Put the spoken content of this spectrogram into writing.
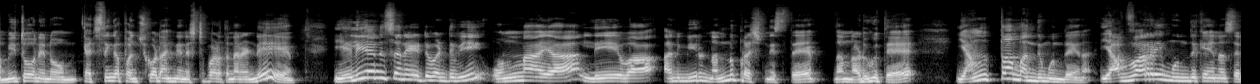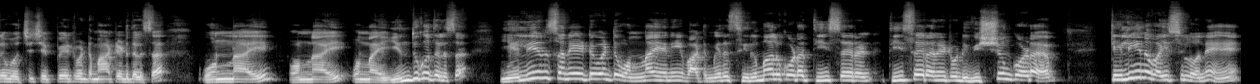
మీతో నేను ఖచ్చితంగా పంచుకోవడానికి నేను ఇష్టపడుతున్నానండి. ఎలియన్స్ అనేటువంటివి ఉన్నాయా లేవా అని మీరు నన్ను ప్రశ్నిస్తే నన్ను అడిగితే ఎంతమంది ముందైనా ఎవరి ముందుకైనా సరే వచ్చి చెప్పేటువంటి మాట ఏంటి తెలుసా? ఉన్నాయి ఉన్నాయి ఉన్నాయి. ఎందుకో తెలుసా? ఎలియన్స్ అనేటువంటి ఉన్నాయని వాటి మీద సినిమాలు కూడా తీసారని అనేటువంటి విషయం కూడా తెలియని వయసులోనే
